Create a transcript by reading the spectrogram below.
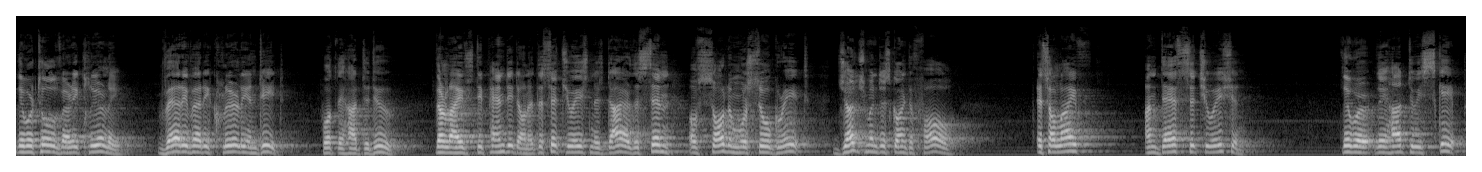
They were told very clearly, very, very clearly indeed, what they had to do. Their lives depended on it. The situation is dire. The sin of Sodom was so great. Judgment is going to fall. It's a life and death situation. They, were, they had to escape.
